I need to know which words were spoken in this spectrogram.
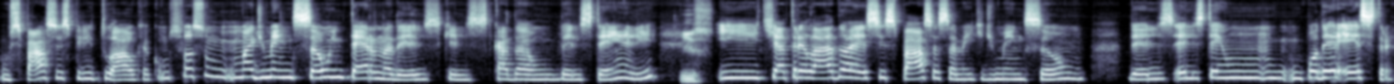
o espaço espiritual, que é como se fosse um- uma dimensão interna deles, que eles, cada um deles tem ali, Isso. e que atrelado a esse espaço, essa meio que dimensão deles, eles têm um, um- um poder extra,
